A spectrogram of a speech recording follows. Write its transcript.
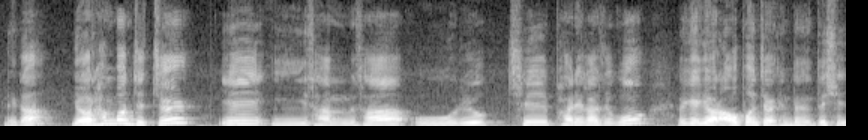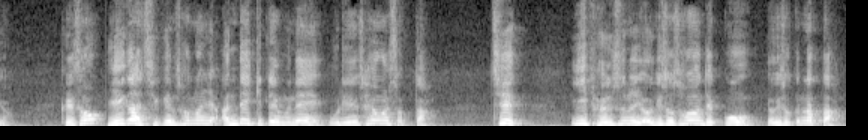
내가 11번째 줄 1, 2, 3, 4, 5, 6, 7, 8 해가지고 여기가 19번째가 된다는 뜻이에요. 그래서 얘가 지금 선언이 안 돼 있기 때문에 우리는 사용할 수 없다. 즉, 이 변수는 여기서 선언됐고 여기서 끝났다.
